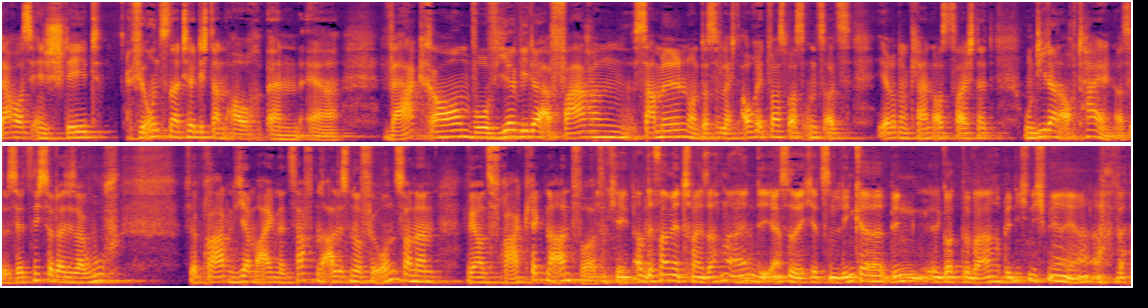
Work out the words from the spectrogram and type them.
daraus entsteht für uns natürlich dann auch ein äh, Werkraum, wo wir wieder Erfahrungen sammeln und das ist vielleicht auch etwas, was uns als Ehret und Klein auszeichnet und die dann auch teilen. Also es ist jetzt nicht so, dass ich sage, uff, wir braten hier im eigenen Saft und alles nur für uns, sondern wer uns fragt, kriegt eine Antwort. Okay, aber da fallen mir zwei Sachen ein. Die erste, wenn ich jetzt ein Linker bin, Gott bewahre, bin ich nicht mehr, ja. Aber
